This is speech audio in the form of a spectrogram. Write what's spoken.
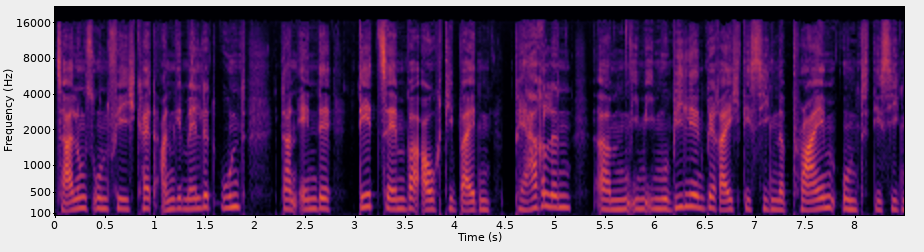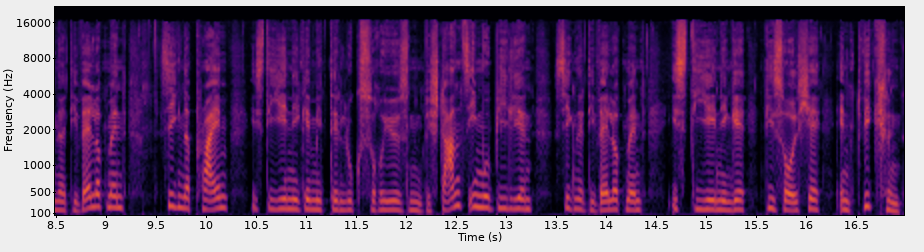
Zahlungsunfähigkeit angemeldet und dann Ende Dezember auch die beiden Perlen ähm, im Immobilienbereich, die Signa Prime und die Signa Development. Signa Prime ist diejenige mit den luxuriösen Bestandsimmobilien, Signa Development ist diejenige, die solche entwickeln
